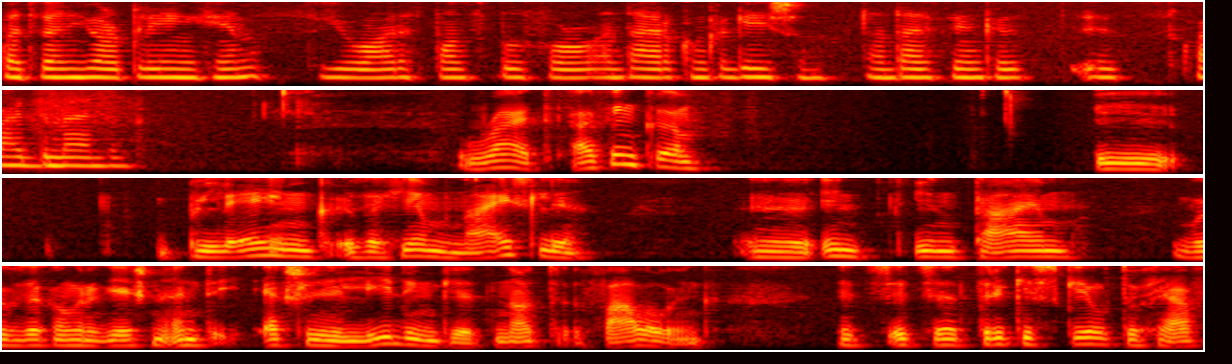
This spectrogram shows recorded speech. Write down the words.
But when you are playing hymns, you are responsible for entire congregation, and I think it, it's quite demanding. Right. I think um, uh, playing the hymn nicely uh, in in time with the congregation and actually leading it, not following. It's it's a tricky skill to have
